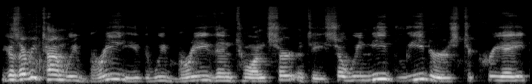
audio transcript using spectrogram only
Because every time we breathe, we breathe into uncertainty. So we need leaders to create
